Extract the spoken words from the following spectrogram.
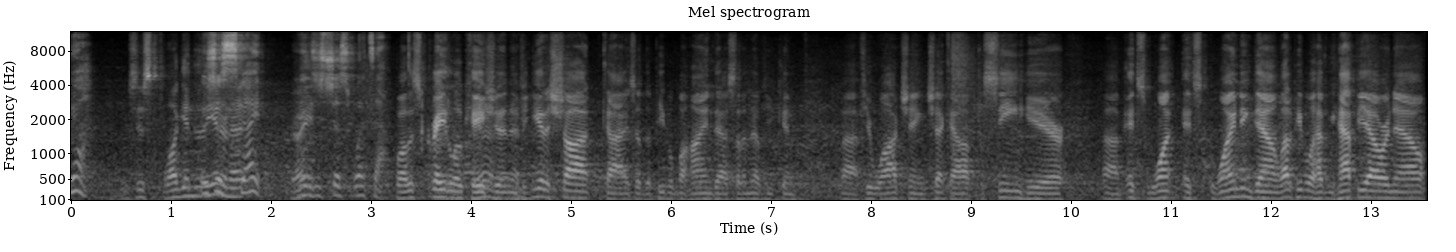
Yeah, It was just plug into the internet. it was the just internet. Skype. Right? It was just WhatsApp. Well, this is a great location. If you can get a shot, guys, of the people behind us, I don't know if you can, uh, if you're watching, check out the scene here. Um, it's it's winding down. A lot of people are having happy hour now.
